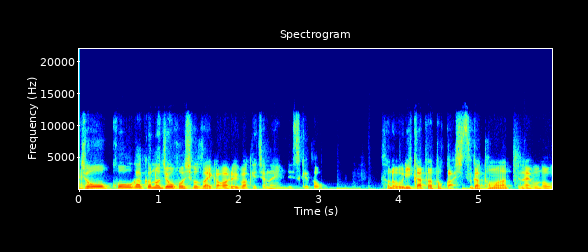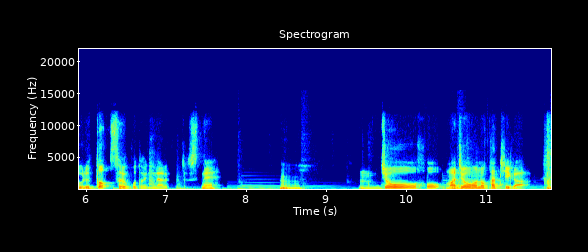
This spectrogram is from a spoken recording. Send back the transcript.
情高額の情報商材が悪いわけじゃないんですけど、その売り方とか質が伴ってないものを売るとそういうことになるってことですね。うん。うん、情報、まあ情報の価値が、ま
